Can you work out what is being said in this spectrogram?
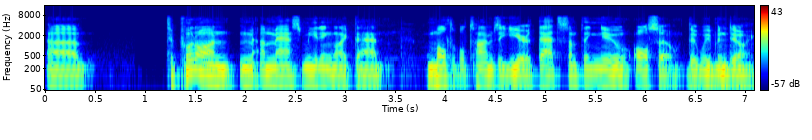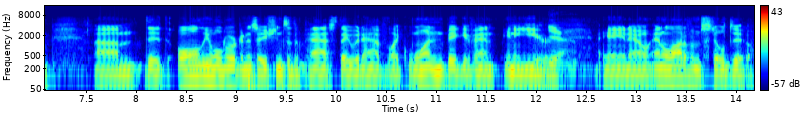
Uh, to put on a mass meeting like that multiple times a year, that's something new also that we've been doing. Um, the, all the old organizations of the past, they would have like one big event in a year Yeah. you know, and a lot of them still do.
